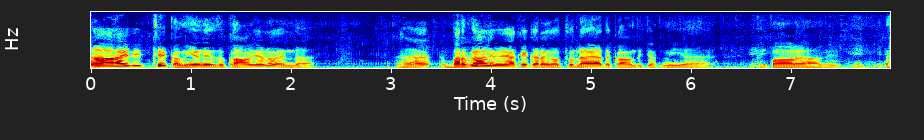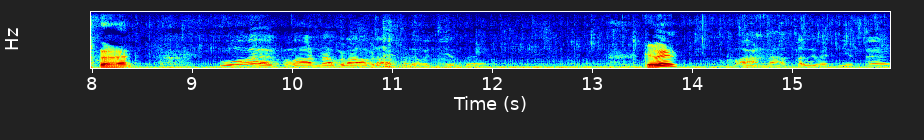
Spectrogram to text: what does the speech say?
ਆਹ ਇਹਦੇ ਇੱਥੇ ਕਮੀਆਂ ਨੇ ਦੁਕਾਨ ਜਾਣਾ ਹੋ ਜਾਂਦਾ ਹੈ? ਬਰਗਰ ਨੇ ਆਖੇ ਕਰਾਂਗਾ ਉੱਥੋਂ ਲੈ ਆ ਦੁਕਾਨ ਦੀ ਚਟਨੀ ਹੈ ਪਾਲ ਆ ਗਏ ਹੈਂ? ਓਏ ਫਲਾਨਾ ਬੜਾ ਬੜਾ ਹੱਥ ਦੇ ਵੱਜੀ ਜਾਂਦਾ ਹੈ। ਕਿਵੇਂ? ਫਲਾਨਾ ਹੱਥ ਦੇ ਵੱਜੀ ਜਾਂਦਾ ਹੈ।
